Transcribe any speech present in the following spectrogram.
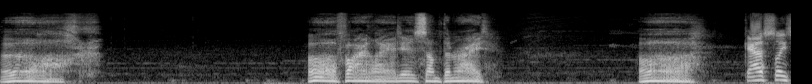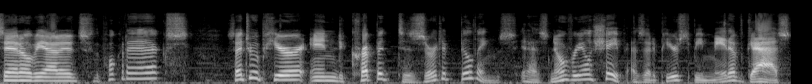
Ugh. Oh, finally I did something right. Ugh. Gastly said will be added to the Pokedex. Said to appear in decrepit, deserted buildings. It has no real shape, as it appears to be made of gas.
